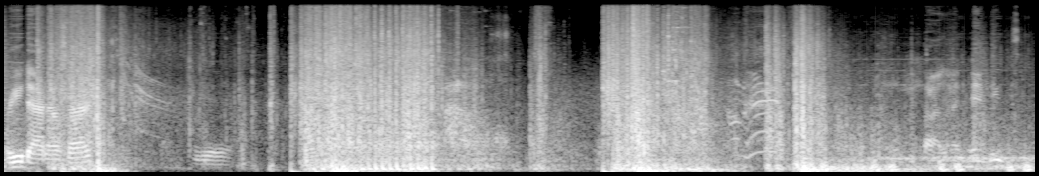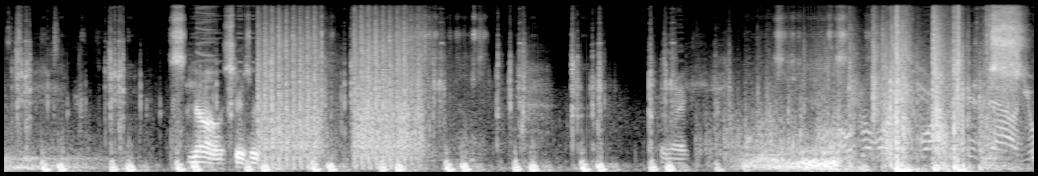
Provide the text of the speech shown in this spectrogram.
Where you died outside? Yeah. Probably like, damn, No, seriously. Right. Ultra One, a squad mate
